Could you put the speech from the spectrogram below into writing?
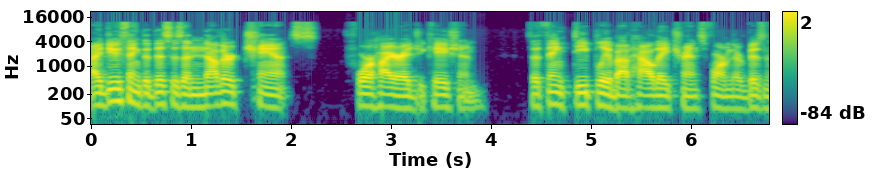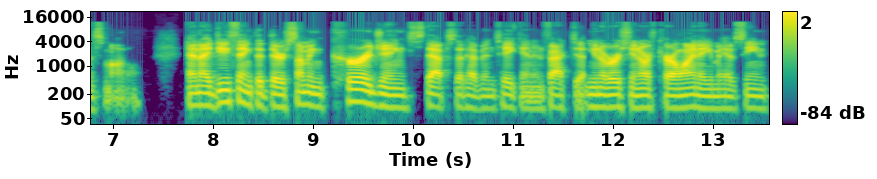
I do think that this is another chance for higher education to think deeply about how they transform their business model. And I do think that there's some encouraging steps that have been taken. In fact, University of North Carolina, you may have seen,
